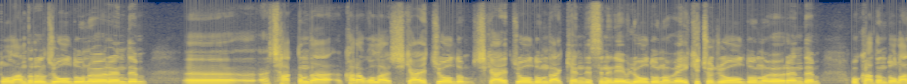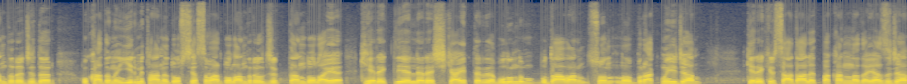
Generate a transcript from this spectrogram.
dolandırıcı olduğunu öğrendim. E, hakkında karakola şikayetçi oldum. Şikayetçi olduğumda kendisinin evli olduğunu ve iki çocuğu olduğunu öğrendim. Bu kadın dolandırıcıdır. Bu kadının 20 tane dosyası var dolandırıcılıktan dolayı. Gerekli yerlere şikayetlerde bulundum. Bu davanın sonunu bırakmayacağım. Gerekirse Adalet Bakanı'na da yazacağım.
